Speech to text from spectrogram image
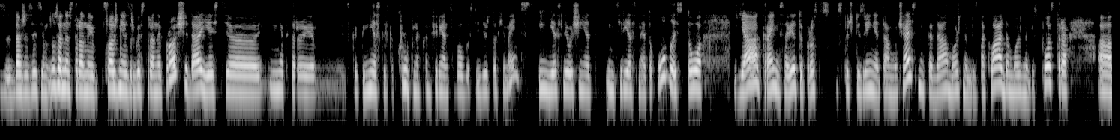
даже с этим, ну, с одной стороны, сложнее, с другой стороны, проще, да, есть э, некоторые как несколько крупных конференций в области Digital Humanities, и если очень интересна эта область, то я крайне советую просто с, точки зрения там участника, да, можно без доклада, можно без постера, э,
